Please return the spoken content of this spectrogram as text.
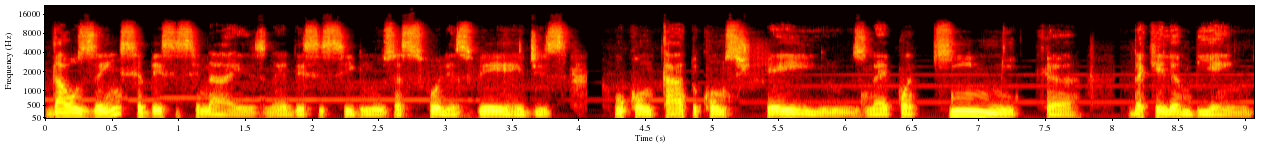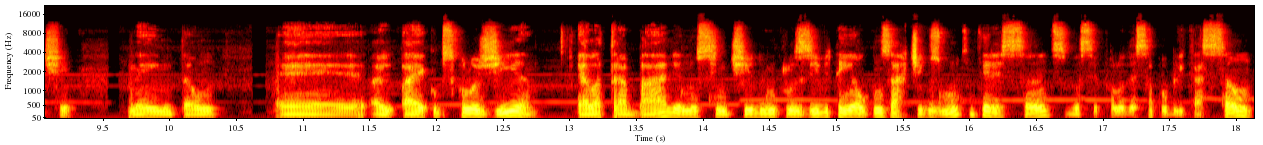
da ausência desses sinais, né, desses signos, as folhas verdes, o contato com os cheiros, né, com a química daquele ambiente. Né? Então, é, a, a ecopsicologia ela trabalha no sentido, inclusive tem alguns artigos muito interessantes, você falou dessa publicação,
